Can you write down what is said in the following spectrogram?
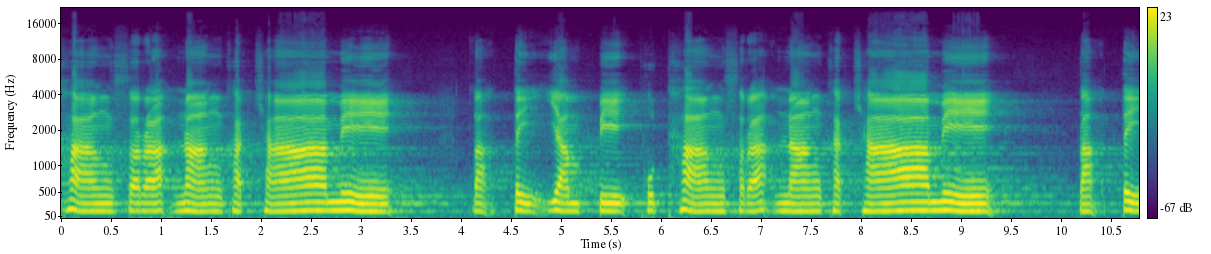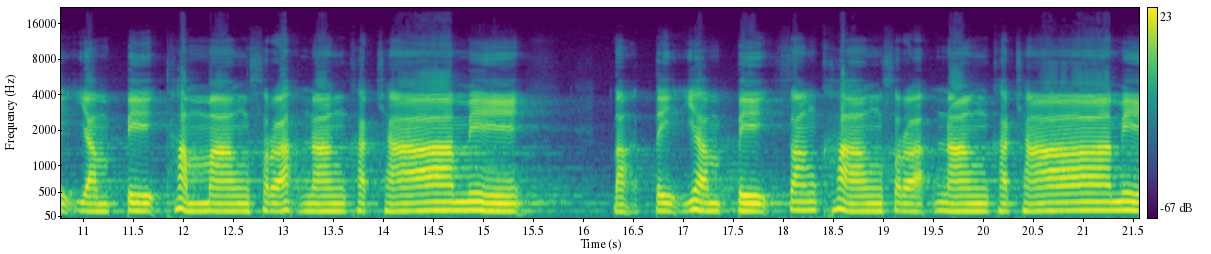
ฆังสระนังคัจฉามิตติยัมปิพุทธังสระนังคัจฉามิตติยัมปิธรรมังสระนังคัจฉามิ ตติยมปิสังฆังสระนังคัจฉามิ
